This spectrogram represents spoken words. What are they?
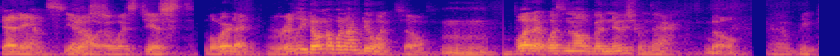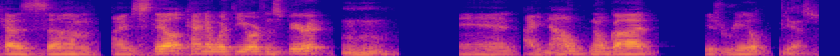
dead ends. You Yes. know, it was just, Lord, I really don't know what I'm doing. So, hmm but it wasn't all good news from there. No. Uh, because um, I'm still kind of with the orphan spirit, hmm and I now know God is real. Yes.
